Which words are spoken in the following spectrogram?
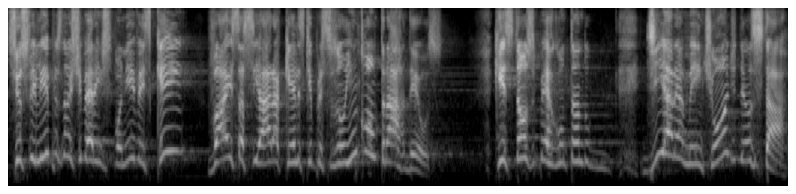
Se os Filipes não estiverem disponíveis, quem vai saciar aqueles que precisam encontrar Deus? Que estão se perguntando diariamente onde Deus está.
